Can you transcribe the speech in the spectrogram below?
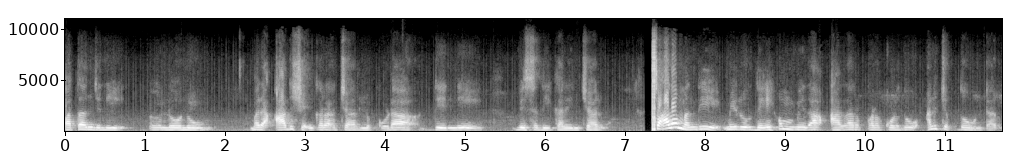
పతంజలిలోనూ మరి ఆది శంకరాచార్యులు కూడా దీన్ని విశదీకరించారు. చాలామంది మీరు దేహం మీద ఆధారపడకూడదు అని చెప్తూ ఉంటారు.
